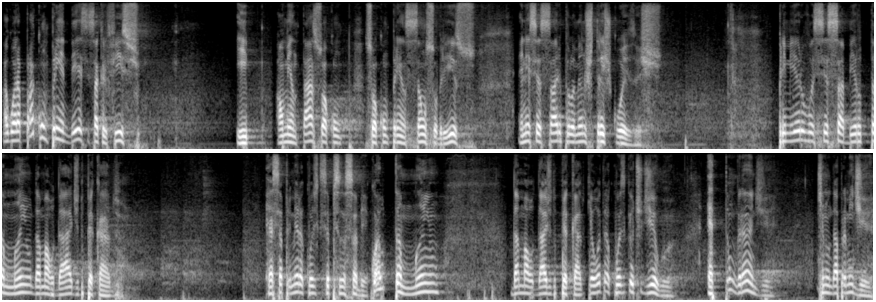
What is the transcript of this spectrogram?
Agora, para compreender esse sacrifício e aumentar sua, sua compreensão sobre isso, é necessário pelo menos três coisas. Primeiro, você saber o tamanho da maldade do pecado. Essa é a primeira coisa que você precisa saber. Qual é o tamanho da maldade do pecado? Que é outra coisa que eu te digo. É tão grande que não dá para medir.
